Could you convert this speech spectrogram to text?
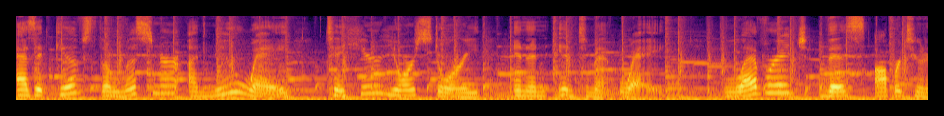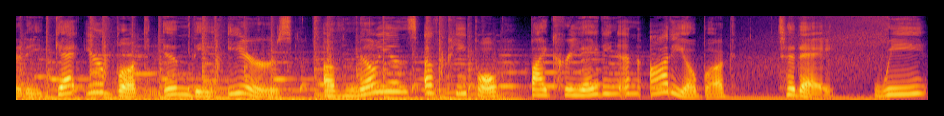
as it gives the listener a new way to hear your story in an intimate way. Leverage this opportunity. Get your book in the ears of millions of people by creating an audiobook today. We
